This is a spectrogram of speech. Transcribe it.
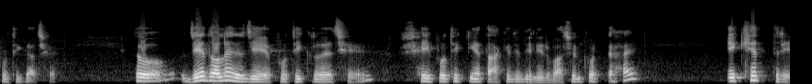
প্রতীক আছে। তো যে দলের যে প্রতীক রয়েছে সেই প্রতীক নিয়ে তাকে যদি নির্বাচন করতে হয়, এক্ষেত্রে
